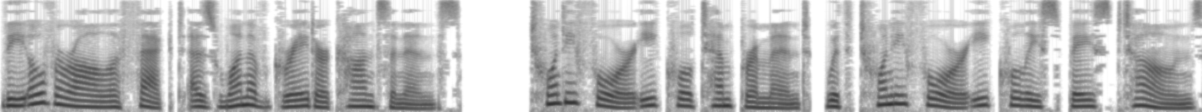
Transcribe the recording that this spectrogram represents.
The overall effect is one of greater consonance. 24 equal temperament, with 24 equally spaced tones,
